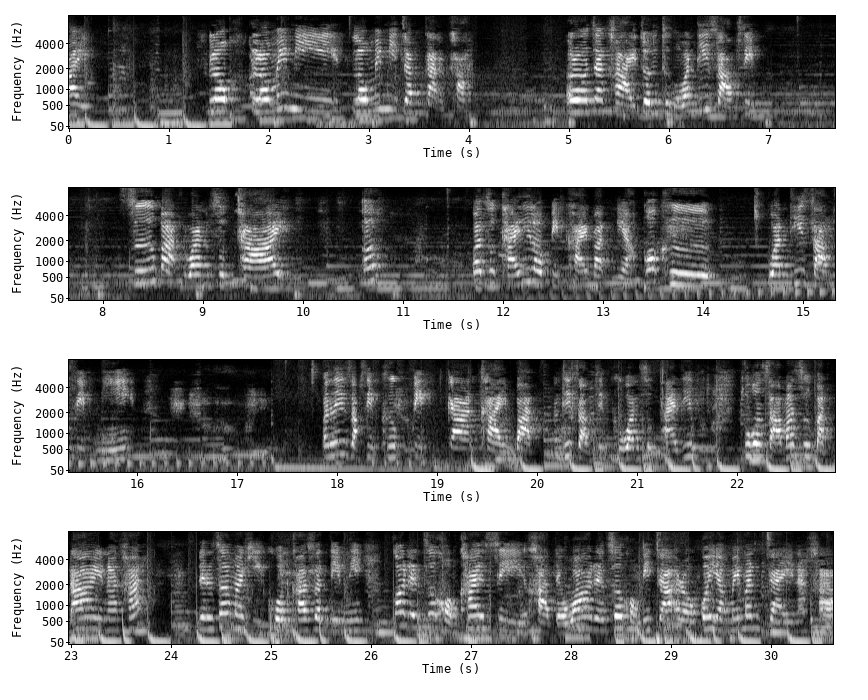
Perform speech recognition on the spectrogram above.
เราเราไม่มีเราไม่มีจำกัดค่ะ เราจะขายจนถึงวันที่สามสิบซื้อบัตรวันสุดท้าย เออวันสุดท้ายที่เราปิดขายบัตรเนี่ยก็คือวันที่สามสิบนี้ วันที่สามสิบคือปิดการขายบัตร วันที่สามสิบคือวันสุดท้ายที่ทุกคนสามารถซื้อบัตรได้นะคะแดนเซอร์มากี่คนคะสตรีมนี้ก็แดนเซอร์ของค่ายสี่ค่ะ แต่ว่าแดนเซอร์ของพี่จ๊ะเราก็ยังไม่มั่นใจนะคะ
